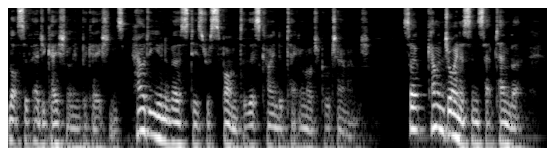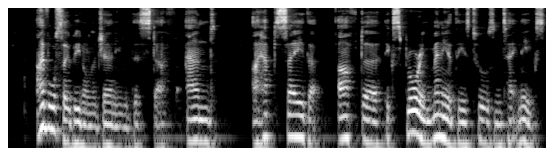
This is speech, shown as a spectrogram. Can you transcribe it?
lots of educational implications. How do universities respond to this kind of technological challenge? So come and join us in September. I've also been on a journey with this stuff, and I have to say that after exploring many of these tools and techniques,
